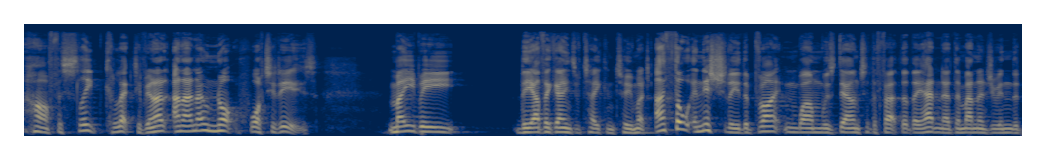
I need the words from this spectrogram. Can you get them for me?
half asleep collectively, and I, and I know not what it is. Maybe the other games have taken too much. I thought initially the Brighton one was down to the fact that they hadn't had the manager in the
